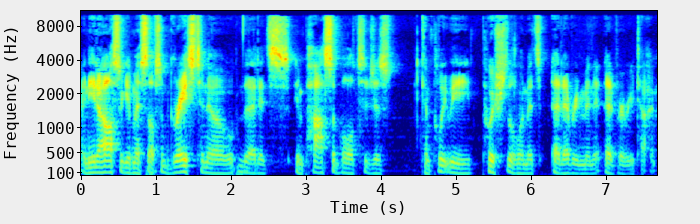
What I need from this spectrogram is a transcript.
I need to also give myself some grace to know that it's impossible to just completely push the limits at every minute, at every time.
